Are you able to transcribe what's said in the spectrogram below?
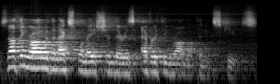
There's nothing wrong with an explanation, there is everything wrong with an excuse.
